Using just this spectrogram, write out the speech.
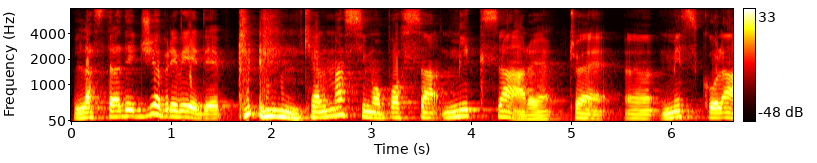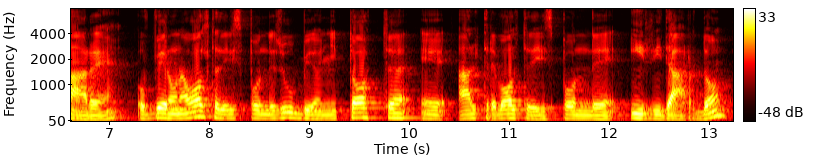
La strategia prevede che al massimo possa mixare, cioè eh, mescolare, ovvero una volta ti risponde subito ogni tot e altre volte ti risponde in ritardo,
